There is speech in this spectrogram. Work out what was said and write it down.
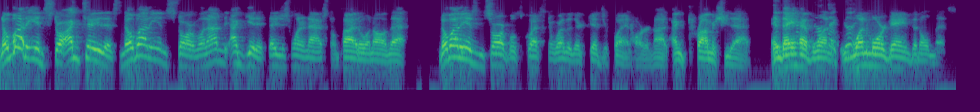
Nobody in Star, I can tell you this, nobody in Star, when I, I get it, they just won a national title and all that. Nobody is in Starkville's questioning whether their kids are playing hard or not. I can promise you that. And They they have won one more game than Ole Miss.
